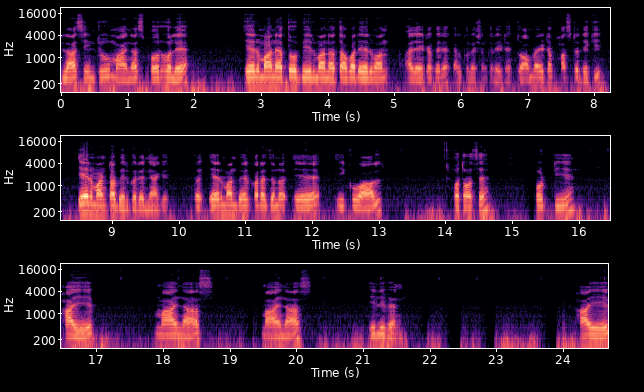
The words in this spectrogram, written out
plus into minus four হলে এর মান এত বির মান এত, আবার এর মান, আর এটা করে ক্যালকুলেশন করে এটা। তো আমরা এটা ফার্স্টে দেখি, এর মানটা বের করে নিই আগে। তো এর মান বের করার জন্য এ ইকুয়াল কত আছে? Forty five minus minus five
